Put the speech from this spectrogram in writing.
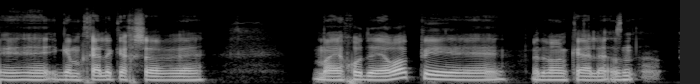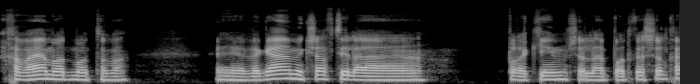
אה, היא גם חלק עכשיו אה, מהאיחוד האירופי אה, ודברים כאלה אז חוויה מאוד מאוד טובה. וגם הקשבתי לפרקים של הפודקאסט שלך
